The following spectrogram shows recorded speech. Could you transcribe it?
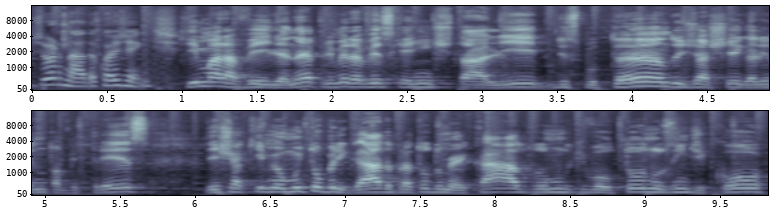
jornada com a gente. Que maravilha, né? Primeira vez que a gente está ali disputando e já chega ali no top 3. Deixo aqui meu muito obrigado para todo o mercado, todo mundo que voltou, nos indicou,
